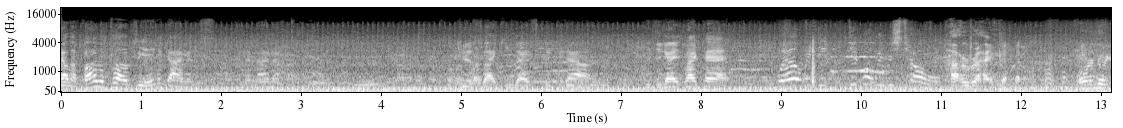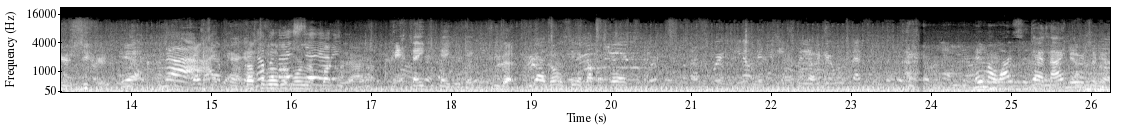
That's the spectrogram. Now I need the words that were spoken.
Now the five of clubs, the eight of diamonds, and the nine of hearts. Just like you guys picked it out. Did you guys like that? Well, we did, did what we was told. All right. I want to know your secret. Yeah. Nah. Cost a Have a little bit nice more day, than a Eddie. buck. Man, thank you, thank you, thank you. You bet. You guys want to see a couple tricks? You don't miss anybody over here. We'll be back. Hey, my wife said that nine years ago.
